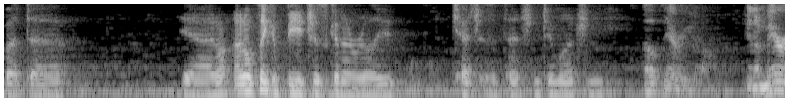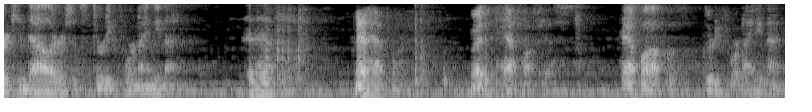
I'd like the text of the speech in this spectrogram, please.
but uh, yeah, I don't. I don't think a beach is gonna really catch his attention too much, and, oh, there we go. In American dollars, it's thirty four ninety nine. and half off. At half one. Right, half off, yes. Half off of thirty four ninety nine.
